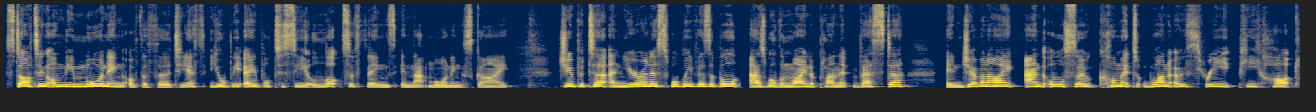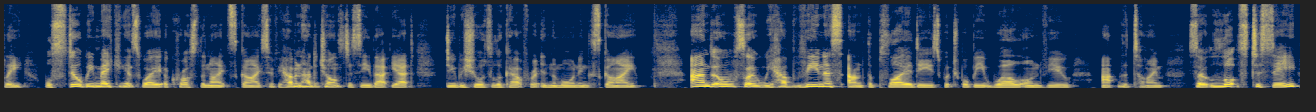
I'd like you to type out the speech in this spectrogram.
Starting on the morning of the 30th, you'll be able to see lots of things in that morning sky. Jupiter and Uranus will be visible, as will the minor planet Vesta in Gemini, and also Comet 103P Hartley will still be making its way across the night sky. So if you haven't had a chance to see that yet, do be sure to look out for it in the morning sky. And also, we have Venus and the Pleiades, which will be well on view at the time. So lots to see.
